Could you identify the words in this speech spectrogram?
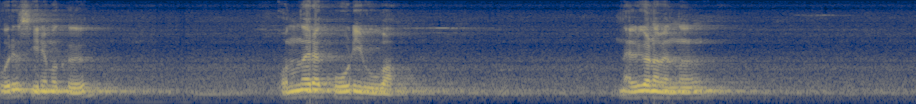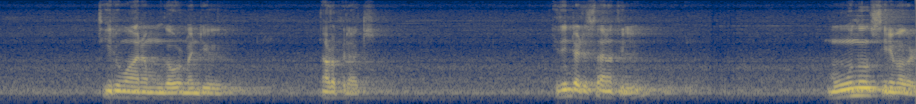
ഒരു സിനിമക്ക് ഒന്നര കോടി രൂപ നൽകണമെന്ന് തീരുമാനം ഗവൺമെന്റ് നടപ്പിലാക്കി. ഇതിന്റെ അടിസ്ഥാനത്തിൽ മൂന്ന് സിനിമകൾ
